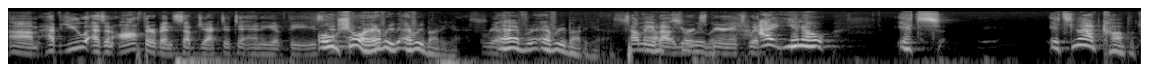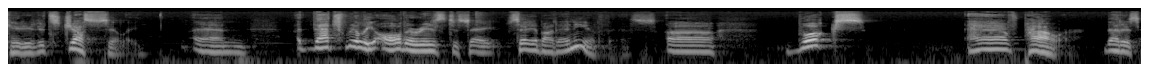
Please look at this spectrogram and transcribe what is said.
Um, have you, as an author, been subjected to any of these? Oh, And- sure. Every everybody has. Really? Every everybody has. Tell me about your experience with- I, you know, it's it's not complicated. It's just silly, and that's really all there is to say say about any of this. Uh, books have power. That is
